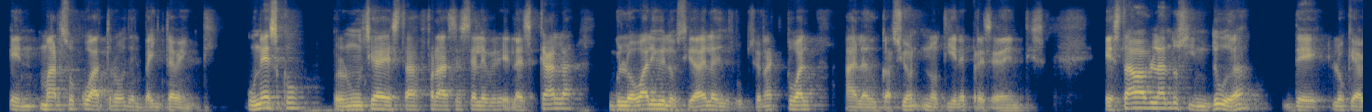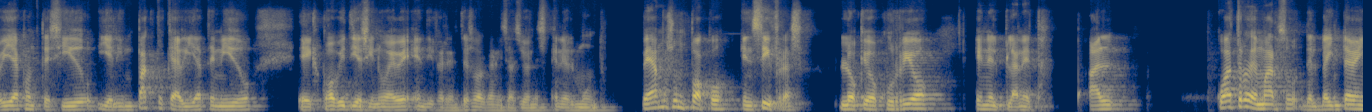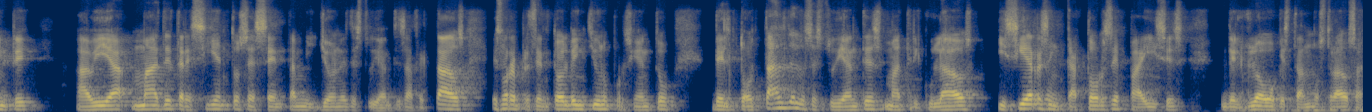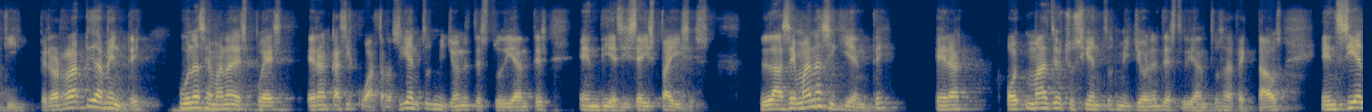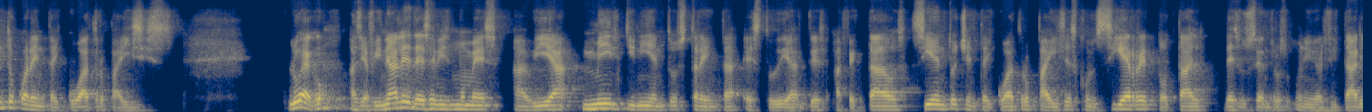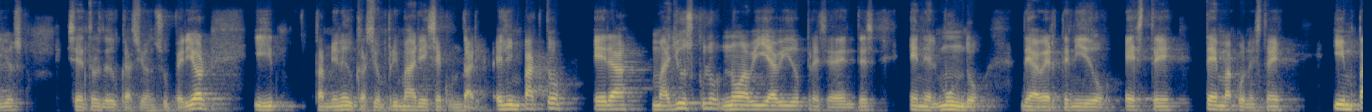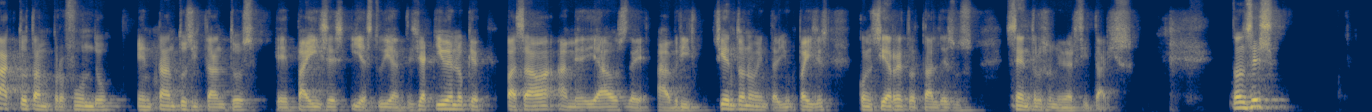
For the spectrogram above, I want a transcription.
en marzo 4 del 2020. UNESCO pronuncia esta frase célebre, la escala global y velocidad de la disrupción actual a la educación no tiene precedentes. Estaba hablando sin duda de lo que había acontecido y el impacto que había tenido el COVID-19 en diferentes organizaciones en el mundo. Veamos un poco en cifras lo que ocurrió en el planeta. Al 4 de marzo del 2020 había más de 360 millones de estudiantes afectados. Eso representó el 21% del total de los estudiantes matriculados y cierres en 14 países del globo que están mostrados aquí. Pero rápidamente, una semana después, eran casi 400 millones de estudiantes en 16 países. La semana siguiente era más de 800 millones de estudiantes afectados en 144 países. Luego, hacia finales de ese mismo mes, había 1.530 estudiantes afectados, 184 países con cierre total de sus centros universitarios, centros de educación superior y también educación primaria y secundaria. El impacto era mayúsculo, no había habido precedentes en el mundo de haber tenido este tema con este impacto tan profundo en tantos y tantos eh, países y estudiantes. Y aquí ven lo que pasaba a mediados de abril, 191 países con cierre total de sus centros universitarios. Entonces,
